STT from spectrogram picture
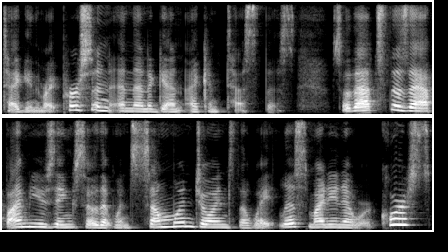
tagging the right person. And then again, I can test this. So that's the Zap I'm using so that when someone joins the waitlist Mighty Network course,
